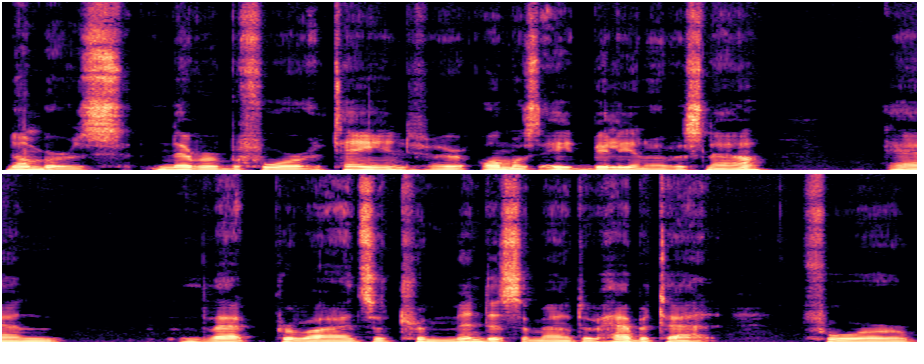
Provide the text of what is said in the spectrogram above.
numbers never before attained. Almost 8 billion of us now. And that provides a tremendous amount of habitat for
